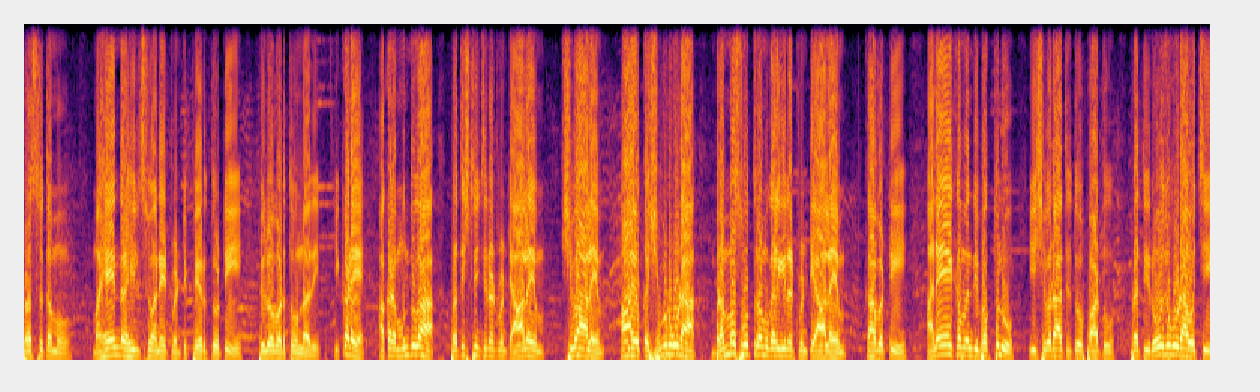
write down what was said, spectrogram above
ప్రస్తుతము మహేంద్ర హిల్స్ అనేటువంటి పేరుతోటి పిలువబడుతూ ఉన్నది. ఇక్కడే అక్కడ ముందుగా ప్రతిష్ఠించినటువంటి ఆలయం శివాలయం. ఆ యొక్క శివుడు కూడా బ్రహ్మసూత్రము కలిగినటువంటి ఆలయం. కాబట్టి అనేక మంది భక్తులు ఈ శివరాత్రితో పాటు ప్రతిరోజు కూడా వచ్చి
